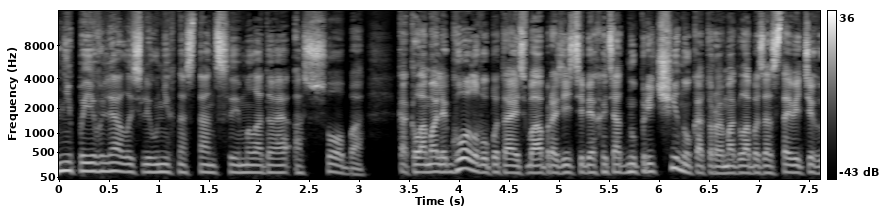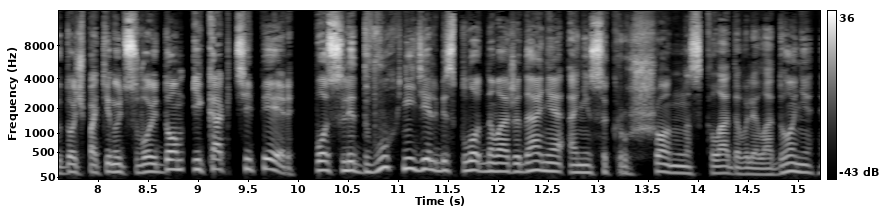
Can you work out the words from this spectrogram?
не появлялась ли у них на станции молодая особа, как ломали голову, пытаясь вообразить себе хоть одну причину, которая могла бы заставить их дочь покинуть свой дом, и как теперь, После двух недель бесплодного ожидания они сокрушенно складывали ладони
